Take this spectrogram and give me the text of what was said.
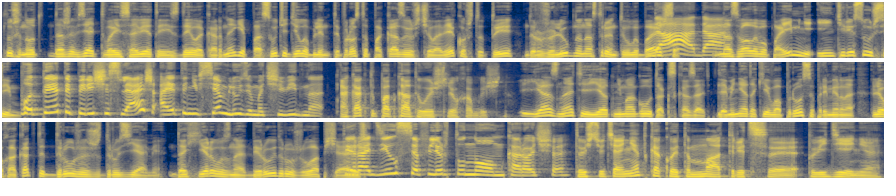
Слушай, ну вот даже взять твои советы из Дейла Карнеги, по сути дела, блин, ты просто показываешь человеку, что ты дружелюбно настроен, ты улыбаешься, Да, да. назвал его по имени и интересуешься им. Вот ты это перечисляешь, а это не всем людям очевидно. А как ты подкатываешь, Лех, обычно? Я, знаете, я вот не могу так сказать. Для меня такие вопросы примерно, Леха, а как ты дружишь с друзьями? Да хер его знает, беру и дружу, общаюсь. Ты родился флиртуном, короче. То есть у тебя нет какой-то матрицы поведения?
